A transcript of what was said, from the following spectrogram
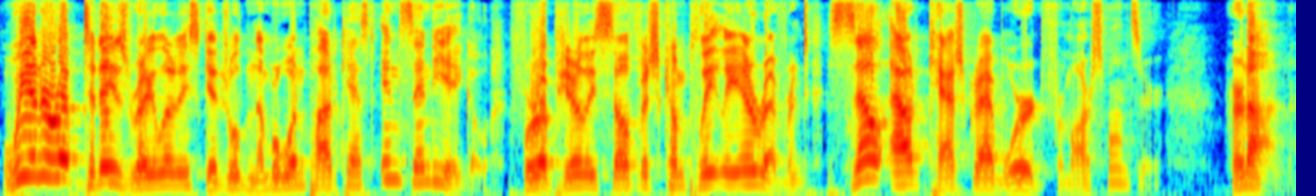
We interrupt today's regularly scheduled number one podcast in San Diego for a purely selfish, completely irreverent, sell out cash grab word from our sponsor. Hernan,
